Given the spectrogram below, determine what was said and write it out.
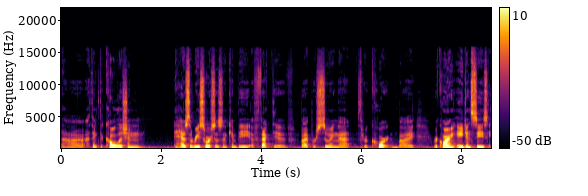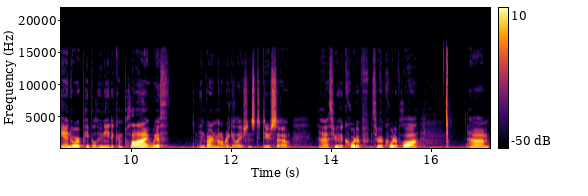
uh, I think the coalition has the resources and can be effective by pursuing that through court, by requiring agencies and or people who need to comply with environmental regulations to do so uh, through the court of through a court of law. Um,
